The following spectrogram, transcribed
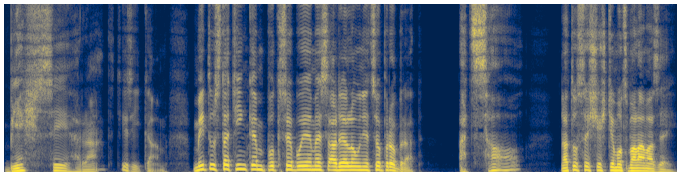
běž si hrát, ti říkám. My tu s tatínkem potřebujeme s Adélou něco probrat. A co? Na to seš ještě moc malá mazej.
